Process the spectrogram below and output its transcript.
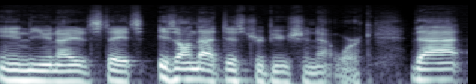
in the United States is on that distribution network. That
